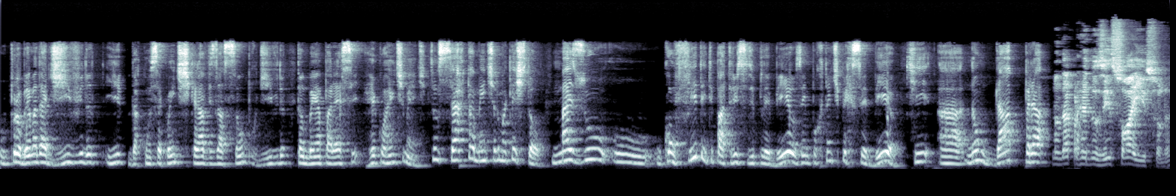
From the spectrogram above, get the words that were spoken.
o problema da dívida e da consequente escravização por dívida também aparece recorrentemente. Então, certamente era uma questão. Mas o, o, o conflito entre patrícios e plebeus é importante perceber que ah, não dá para. Não dá para reduzir só a isso, né?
